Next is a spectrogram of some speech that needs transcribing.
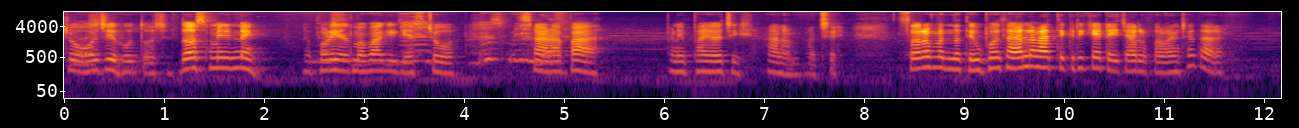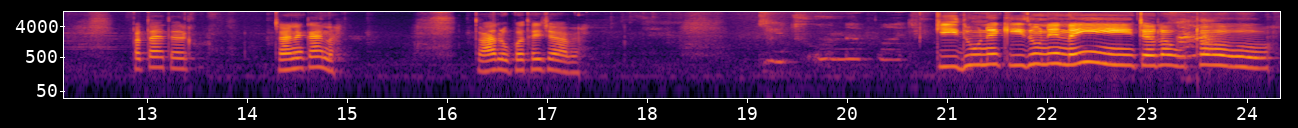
જો હજી સૂતો છે. દસ મિનિટ નહીં ઘડિયાળમાં વાગી ગયા છે જો. સાડા બાર. પણ એ ભાઈ હજી આરામમાં છે. શરમ જ નથી. ઊભો થાય હાલે વાતથી ક્રિકેટ ચાલુ કરવાનું છે તારે. પતાય તારે જાણે કાંઈ ના. તો હાલ ઊભો થઈ જા હવે. કીધું ને કીધું ને નહીં. ચલો ઉઠો.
